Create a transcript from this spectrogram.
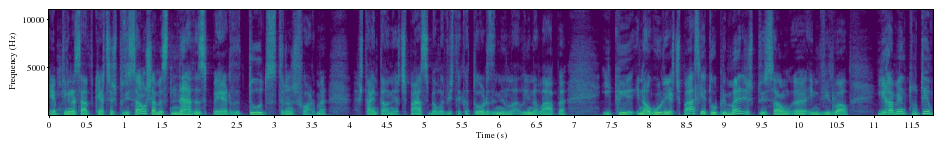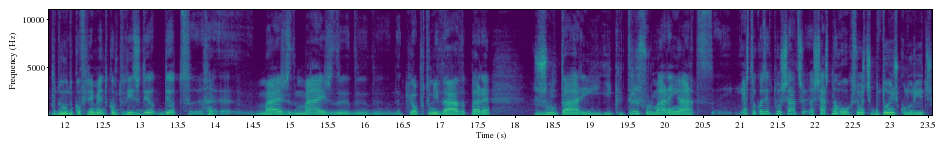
É muito engraçado porque esta exposição chama-se Nada se perde, tudo se transforma. Está então neste espaço, Bela Vista 14, ali na Lapa, e que inaugura este espaço, e é a tua primeira exposição uh, individual. E realmente o tempo do, do confinamento, como tu dizes, deu-te uh, mais, mais de, de, de, de que oportunidade para juntar e, e, transformar em arte esta coisa que tu achaste, achaste, na rua, que são estes botões coloridos.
